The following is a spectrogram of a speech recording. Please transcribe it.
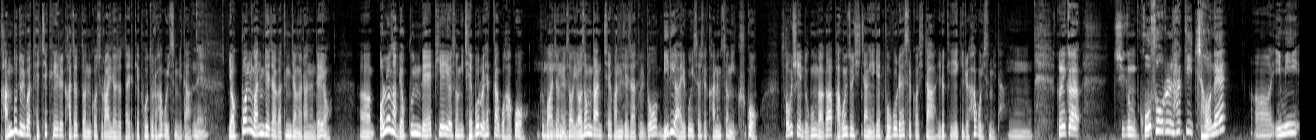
간부들과 대책 회의를 가졌던 것으로 알려졌다 이렇게 보도를 하고 있습니다. 네. 여권 관계자가 등장을 하는데요. 어, 언론사 몇 군데 피해 여성이 제보를 했다고 하고 그 음. 과정에서 여성 단체 관계자들도 미리 알고 있었을 가능성이 크고 서울시의 누군가가 박원순 시장에게 보고를 했을 것이다 이렇게 얘기를 하고 있습니다. 음, 그러니까 지금 고소를 하기 전에 어, 이미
